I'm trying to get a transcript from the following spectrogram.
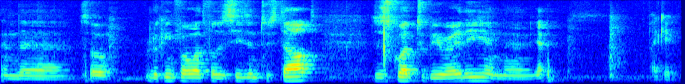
and uh, so looking forward for the season to start, the squad to be ready, and uh, yeah. Thank you.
